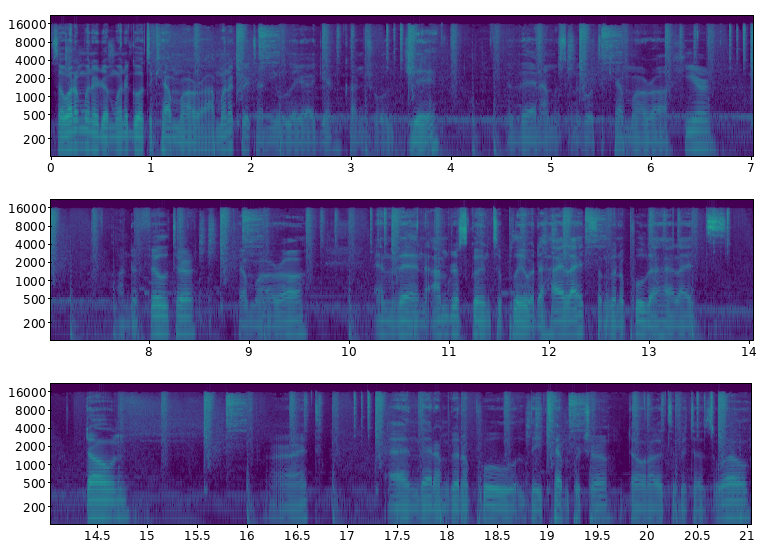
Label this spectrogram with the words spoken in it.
So what I'm gonna do I'm gonna go to camera raw. I'm gonna create a new layer again control J. And then I'm just gonna go to camera raw here under filter camera raw. And then I'm just going to play with the highlights. I'm gonna pull the highlights down. All right and then I'm gonna pull the temperature down a little bit as well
